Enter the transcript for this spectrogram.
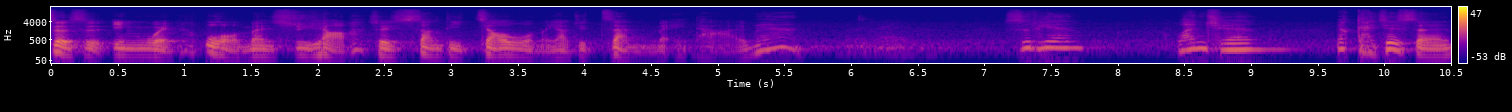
这是因为我们需要，所以上帝教我们要去赞美他，Amen。诗篇完全要感谢神，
